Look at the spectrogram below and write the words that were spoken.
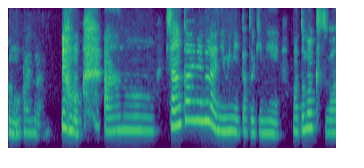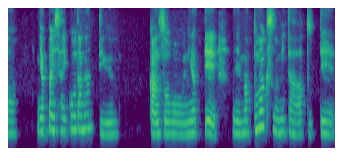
うん5回ぐらい？でも、あのー、3回目ぐらいに見に行った時に、マットマックスは、やっぱり最高だなっていう感想になって、ね、マットマックスを見た後って、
